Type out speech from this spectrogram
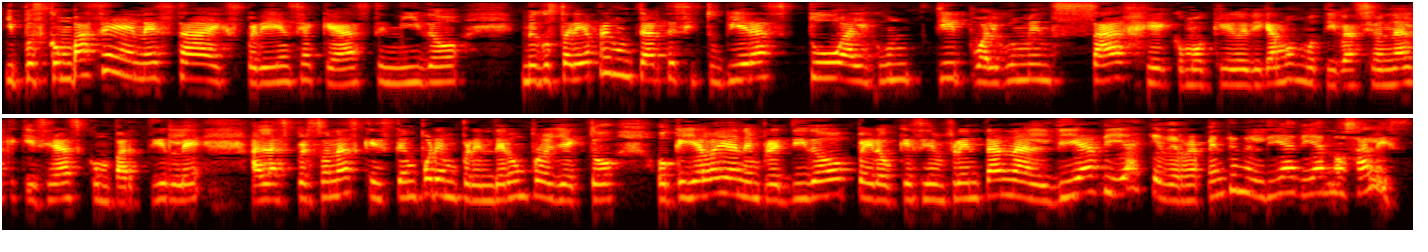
y pues con base en esta experiencia que has tenido, me gustaría preguntarte si tuvieras tú algún tipo, algún mensaje como que digamos motivacional que quisieras compartirle a las personas que estén por emprender un proyecto o que ya lo hayan emprendido pero que se enfrentan al día a día, que de repente en el día a día no sales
